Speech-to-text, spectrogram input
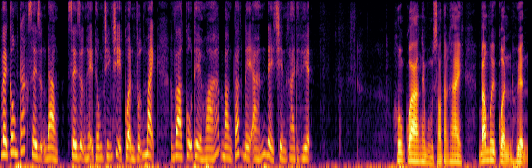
về công tác xây dựng Đảng, xây dựng hệ thống chính trị quận vững mạnh và cụ thể hóa bằng các đề án để triển khai thực hiện. Hôm qua ngày 6 tháng 2, 30 quận, huyện,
